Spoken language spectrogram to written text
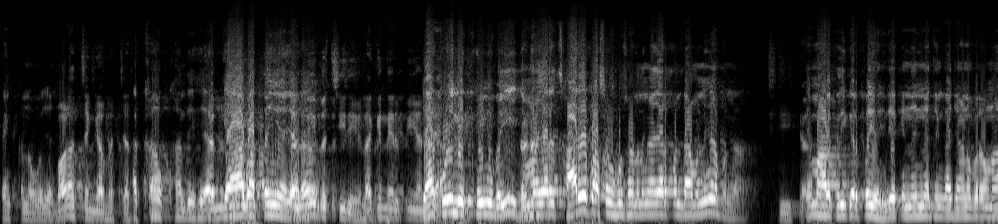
ਪਿੰਕ ਨੋਜ ਬੜਾ ਚੰਗਾ ਬੱਚਾ ਦਿੱਤਾ। ਅੱਖਾਂ ਉੱਖਾਂ ਦੇਖ ਯਾਰ ਕਿਆ ਬਾਤਾਂ ਹੀ ਆ ਯਾਰ। ਕੱਲੀ ਬੱਚੀ ਦੇਖ ਲੈ ਕਿੰਨੇ ਰੁਪਈਆ ਯਾਰ ਕੋਈ ਲੇਖਾ ਹੀ ਨਹੀਂ ਬਈ ਜਮਾ ਯਾਰ ਸਾਰੇ ਪਾਸੇ ਹੁਸਣ ਦੀਆਂ ਯਾਰ ਪੰਡਾ ਮੰਨੀਆਂ ਪੰਗਾ ਠੀਕ ਆ। ਇਹ ਮਾਲਕ ਦੀ ਕਿਰਪਾ ਹੀ ਹੁੰਦੀ ਆ ਕਿੰਨਾ ਇੰਨਾ ਚੰਗਾ ਜਾਨਵਰ ਆਉਣਾ।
